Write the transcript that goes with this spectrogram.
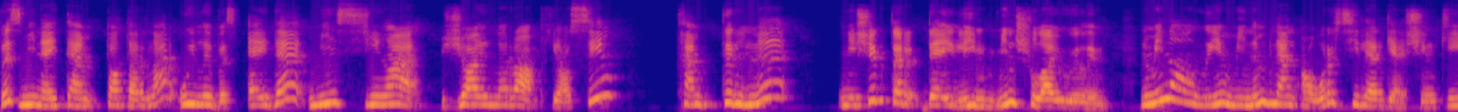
без мин әйтәм, татарлар уйлыйбыз. Әйдә мин сиңа җайлырак ясыйм һәм телне ничектер бәйлим, мин шулай уйлыйм. Ну мин аңлыйм, минем белән авыр сөйләргә, чөнки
